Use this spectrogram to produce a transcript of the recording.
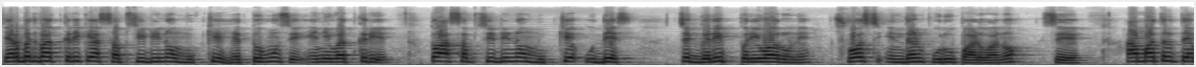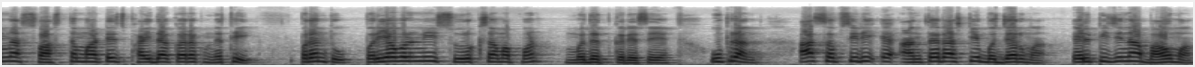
ત્યારબાદ વાત કરીએ કે આ સબસિડીનો મુખ્ય હેતુ શું છે એની વાત કરીએ, તો આ સબસિડીનો મુખ્ય ઉદ્દેશ જે ગરીબ પરિવારોને સ્વચ્છ ઇંધણ પૂરું પાડવાનો છે. આ માત્ર તેમના સ્વાસ્થ્ય માટે જ ફાયદાકારક નથી, પરંતુ પર્યાવરણની સુરક્ષામાં પણ મદદ કરે છે. ઉપરાંત આ સબસિડી એ આંતરરાષ્ટ્રીય બજારમાં એલપીજીના ભાવમાં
